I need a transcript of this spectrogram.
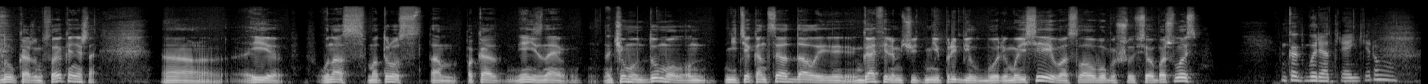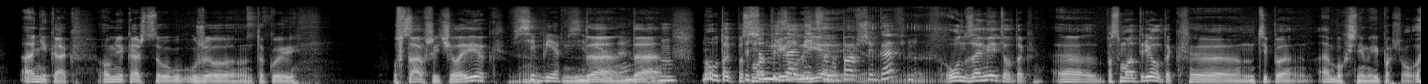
Ну, каждому свое, конечно. Э, И у нас матрос там пока, я не знаю, о чем он думал, он не те концы отдал и гафелем чуть не прибил Борю Моисеева. Слава богу, что все обошлось. Как Боря отреагировал? А никак. Он, мне кажется, уже такой уставший человек. В себе, в себе, да? да? Да, Мгм. Ну, так То есть посмотрел. он не заметил я- упавший гафель? Он заметил так, э, посмотрел так, э, типа, а бог с ним, и пошел.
